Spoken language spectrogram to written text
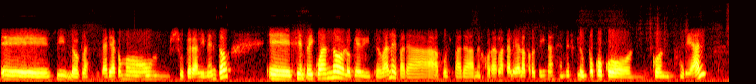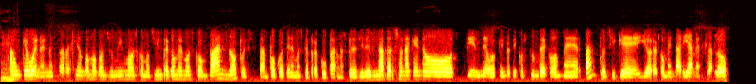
eh, sí lo clasificaría como un superalimento eh, siempre y cuando lo que he dicho, ¿vale? Para, pues para mejorar la calidad de la proteína se mezcle un poco con, con cereal. Aunque bueno, en nuestra región como consumimos, como siempre comemos con pan, ¿no? Pues tampoco tenemos que preocuparnos. Pero si eres una persona que no tiende o que no tiene costumbre comer pan, pues sí que yo recomendaría mezclarlo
